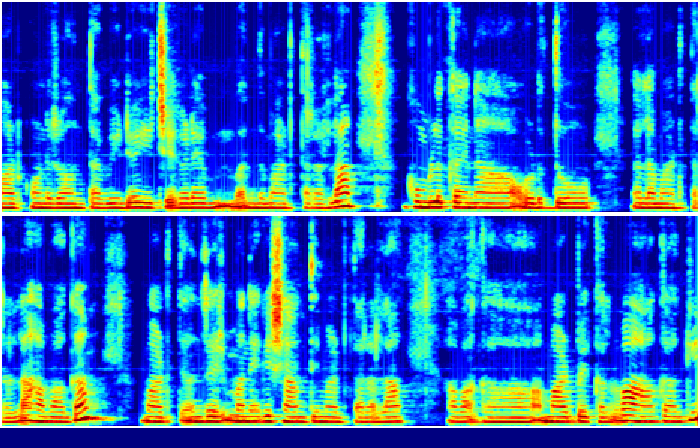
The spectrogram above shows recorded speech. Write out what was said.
ಮಾಡ್ಕೊಂಡಿರೋವಂಥ ವೀಡಿಯೋ ಈಚೆಗಡೆ ಬಂದು ಮಾಡ್ತಾರಲ್ಲ, ಕುಂಬಳಕಾಯಿನ ಒಡೆದು ಎಲ್ಲ ಮಾಡ್ತಾರಲ್ಲ ಆವಾಗ ಮಾಡ್ತೇವೆ ಅಂದರೆ ಮನೆಗೆ ಶಾಂತಿ ಮಾಡ್ತಾರಲ್ಲ ಆವಾಗ ಮಾಡಬೇಕಲ್ವಾ? ಹಾಗಾಗಿ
